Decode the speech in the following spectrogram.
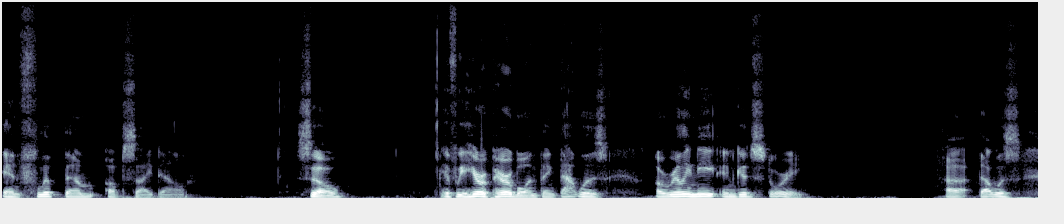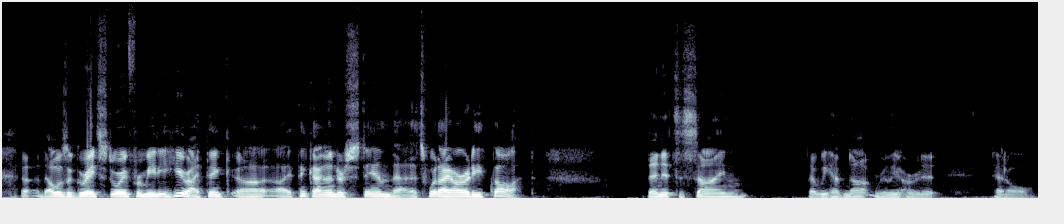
and flip them upside down. So, if we hear a parable and think that was a really neat and good story, uh, that was uh, that was a great story for me to hear. I think uh, I think I understand that. It's what I already thought. Then it's a sign that we have not really heard it at all.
